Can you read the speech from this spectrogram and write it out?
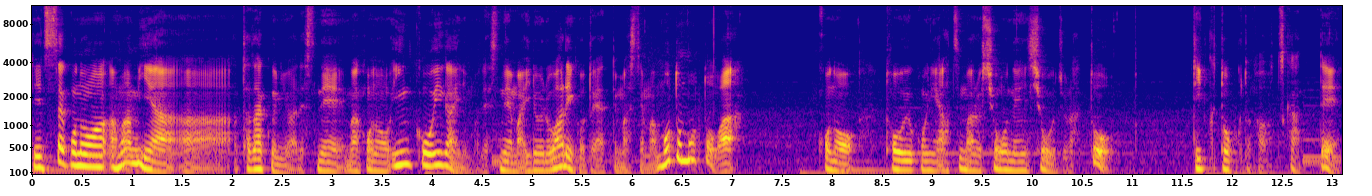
で実はこの雨宮忠国はですね、まあ、この淫行以外にもですねいろいろ悪いことをやってましてもともとはこの東横に集まる少年少女らと TikTok とかを使って、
